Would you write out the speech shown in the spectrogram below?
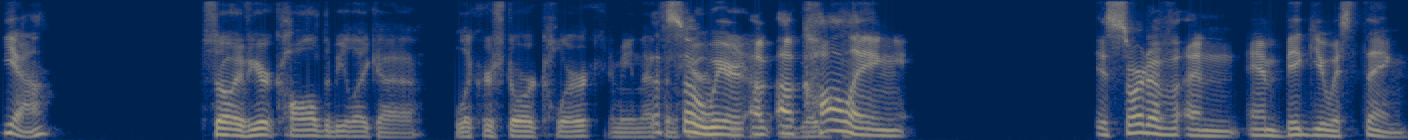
Yeah. So if you're called to be like a liquor store clerk, I mean that's, That's, so weird. A, a calling is sort of an ambiguous thing.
